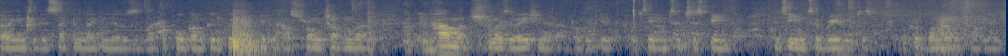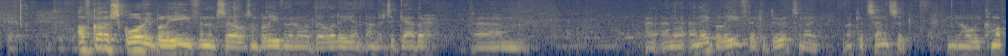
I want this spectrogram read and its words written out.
going into the second leg and it was like a foregone conclusion given how strong Charlton were. And how much motivation did that probably give the team to just be the team to really just put one over Charlton and get into it? I've got a squad who believe in themselves and believe in their own ability, and, and they're together. Um, and, and, and they believe they could do it tonight. I could sense it. You know, we come up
